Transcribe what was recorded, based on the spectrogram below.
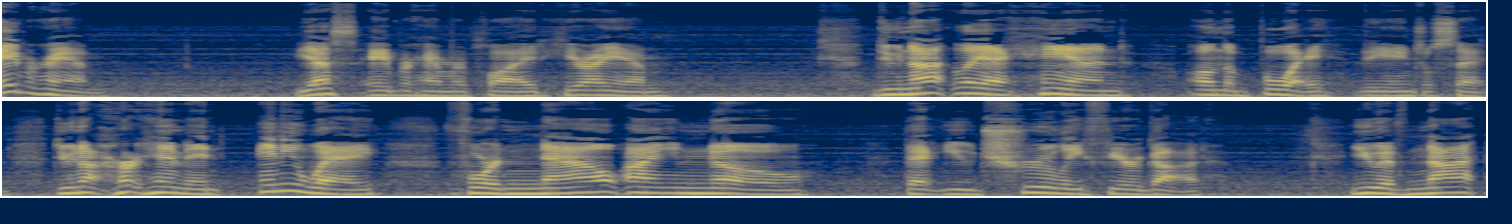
Abraham. Yes, Abraham replied, Here I am. Do not lay a hand on the boy, the angel said. Do not hurt him in any way, for now I know that you truly fear God. You have not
